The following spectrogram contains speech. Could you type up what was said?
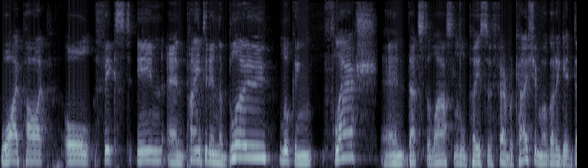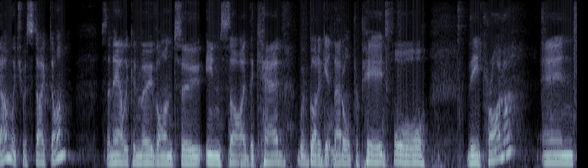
Y pipe all fixed in and painted in the blue, looking flash. And that's the last little piece of fabrication we've got to get done, which we're stoked on. So now we can move on to inside the cab. We've got to get that all prepared for the primer and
